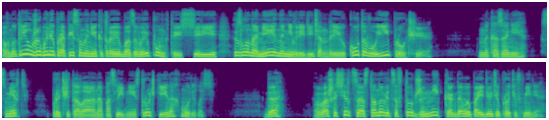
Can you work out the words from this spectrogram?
Внутри уже были прописаны некоторые базовые пункты из серии «Злонамеренно не вредить Андрею Котову» и прочее. «Наказание. Смерть?» — прочитала она последние строчки и нахмурилась. «Да. Ваше сердце остановится в тот же миг, когда вы пойдете против меня».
